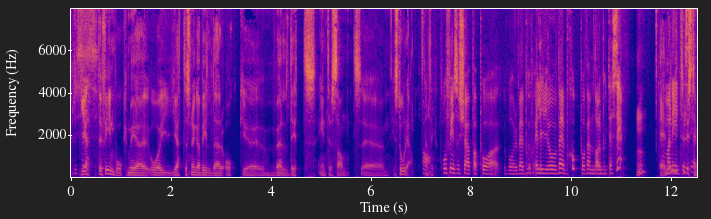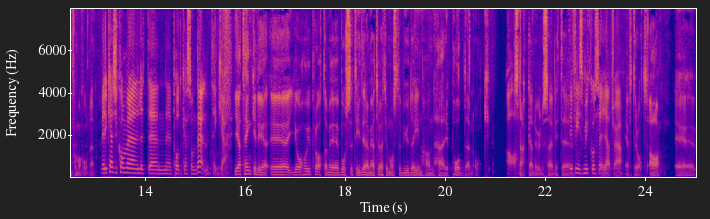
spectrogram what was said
Precis. Jättefin bok med och jättesnygga bilder och eh, väldigt intressant eh, historia. Ja. Och finns att köpa på vår, webb, eller vår webbshop på vemdalen.se. Mm. Eller man är i turistinformationen. Men det kanske kommer en liten podcast om den, tänker jag. Jag tänker det, eh, jag har ju pratat med Bosse tidigare men jag tror att jag måste bjuda in han här i podden och Ja. snacka nu så här lite Det finns mycket att säga tror jag. efteråt. Ja, eh,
